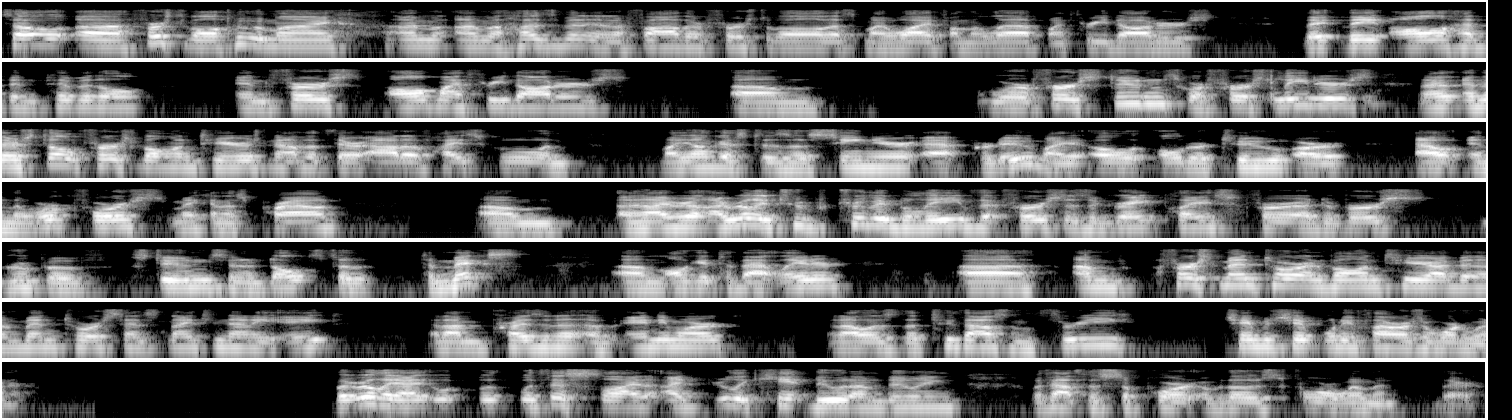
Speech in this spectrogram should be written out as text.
So, uh, first of all, who am I? I'm, I'm a husband and a father, first of all. That's my wife on the left, my three daughters. They, they all have been pivotal. And first, all my three daughters um, were first students, were first leaders, and they're still first volunteers now that they're out of high school. And my youngest is a senior at Purdue. My older two are out in the workforce, making us proud. Um, and I, re- I really tr- truly believe that First is a great place for a diverse group of students and adults to, to mix. Um, I'll get to that later. Uh, I'm first mentor and volunteer. I've been a mentor since 1998, and I'm president of AndyMark and I was the 2003 Championship Woody Flowers Award winner. But really, I, with, with this slide, I really can't do what I'm doing without the support of those four women there.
